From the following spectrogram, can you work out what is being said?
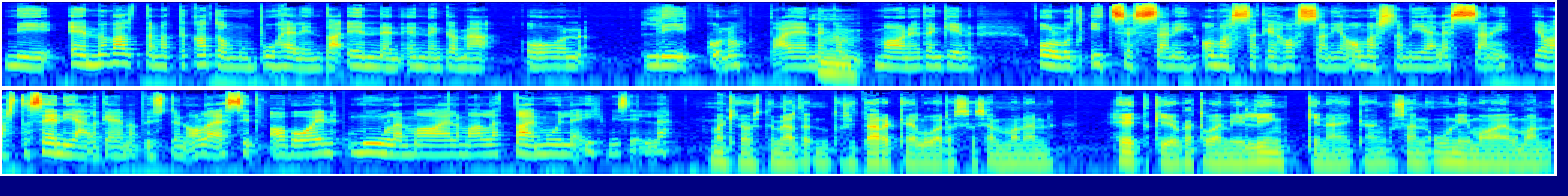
niin en mä välttämättä kato mun puhelinta ennen, ennen kuin mä oon liikkunut tai ennen kuin mm. mä oon jotenkin ollut itsessäni, omassa kehossani ja omassa mielessäni. Ja vasta sen jälkeen mä pystyn olemaan sit avoin muulle maailmalle tai muille ihmisille. Mäkin olen sitä mieltä, että on tosi tärkeä luoda se semmoinen hetki, joka toimii linkkinä ikään kuin sen unimaailman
